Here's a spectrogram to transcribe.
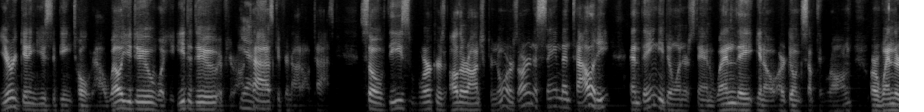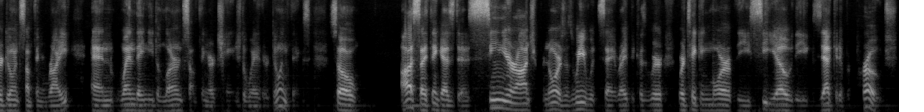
you're getting used to being told how well you do, what you need to do, if you're on yes. task, if you're not on task. So these workers, other entrepreneurs are in the same mentality and they need to understand when they, you know, are doing something wrong or when they're doing something right and when they need to learn something or change the way they're doing things. So us, I think, as the senior entrepreneurs, as we would say, right, because we're we're taking more of the CEO, the executive approach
